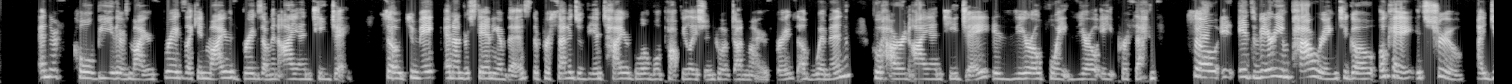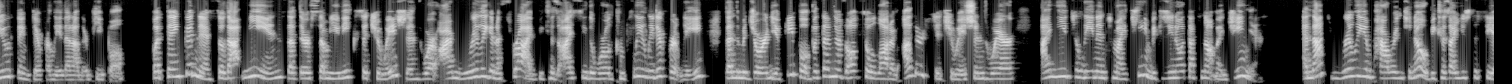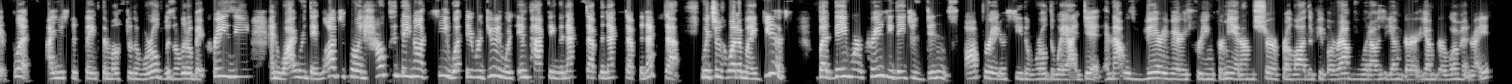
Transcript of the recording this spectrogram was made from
And there's Kolbe, there's Myers Briggs. Like in Myers Briggs, I'm an INTJ. So, to make an understanding of this, the percentage of the entire global population who have done Myers Briggs of women who are an INTJ is 0.08%. So it, it's very empowering to go, okay, it's true. I do think differently than other people. But thank goodness. So that means that there's some unique situations where I'm really going to thrive because I see the world completely differently than the majority of people. But then there's also a lot of other situations where I need to lean into my team because you know what? That's not my genius. And that's really empowering to know because I used to see it flip. I used to think that most of the world was a little bit crazy and why weren't they logical and how could they not see what they were doing was impacting the next step, the next step, the next step, which is one of my gifts. But they weren't crazy. They just didn't operate or see the world the way I did. And that was very, very freeing for me. And I'm sure for a lot of the people around me when I was a younger, younger woman, right?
